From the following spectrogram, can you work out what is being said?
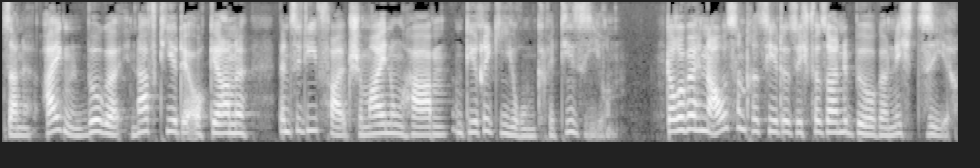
Seine eigenen Bürger inhaftiert er auch gerne, wenn sie die falsche Meinung haben und die Regierung kritisieren. Darüber hinaus interessiert er sich für seine Bürger nicht sehr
